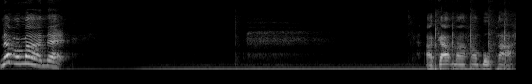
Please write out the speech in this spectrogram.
Never mind that. I got my humble pie.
